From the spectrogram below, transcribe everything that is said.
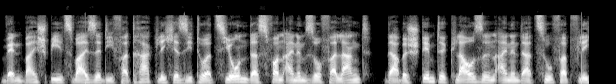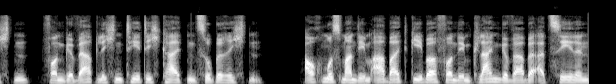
Wenn beispielsweise die vertragliche Situation das von einem so verlangt, da bestimmte Klauseln einen dazu verpflichten, von gewerblichen Tätigkeiten zu berichten. Auch muss man dem Arbeitgeber von dem Kleingewerbe erzählen,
